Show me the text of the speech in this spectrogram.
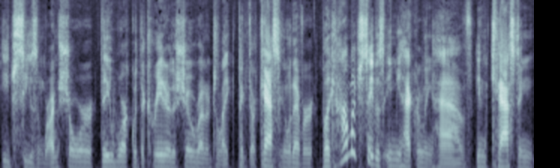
each season, where I'm sure they work with the creator, the showrunner to like pick their casting or whatever. But like, how much say does Amy Heckerling have in casting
